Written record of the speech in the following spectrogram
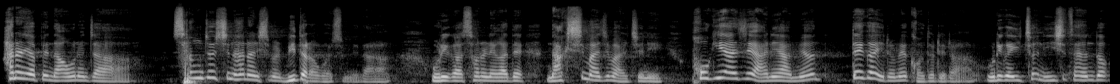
하나님 앞에 나오는 자 상주신 하나님심을 믿으라고 했습니다. 우리가 선을 행하되 낙심하지 말지니 포기하지 아니하면 때가 이름에 거두리라. 우리가 2024년도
